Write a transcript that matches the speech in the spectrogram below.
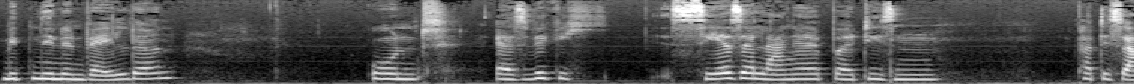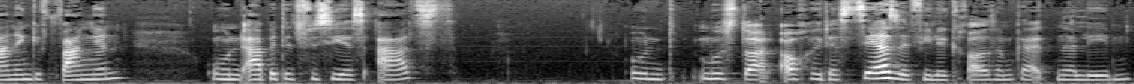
mitten in den Wäldern und er ist wirklich sehr, sehr lange bei diesen Partisanen gefangen und arbeitet für sie als Arzt und muss dort auch wieder sehr, sehr viele Grausamkeiten erleben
